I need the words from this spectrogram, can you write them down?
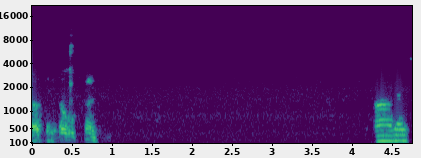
out the whole country. Oh, that's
